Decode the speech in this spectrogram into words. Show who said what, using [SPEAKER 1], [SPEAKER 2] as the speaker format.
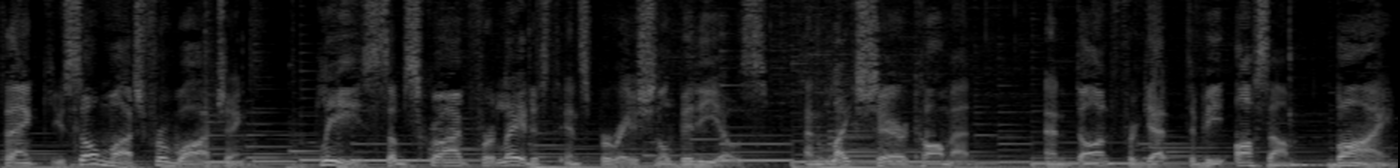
[SPEAKER 1] Thank you so much for watching. Please subscribe for latest inspirational videos, and like share comment. And don't forget to be awesome. Bye.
